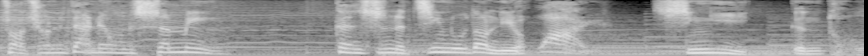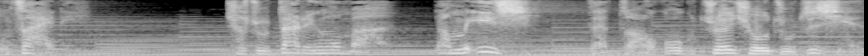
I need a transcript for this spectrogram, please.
主啊，求你带领我们的生命更深的进入到你的话语、心意跟同在里。求主带领我们，让我们一起在祷告追求主之前，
